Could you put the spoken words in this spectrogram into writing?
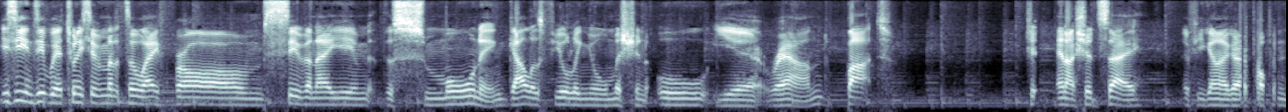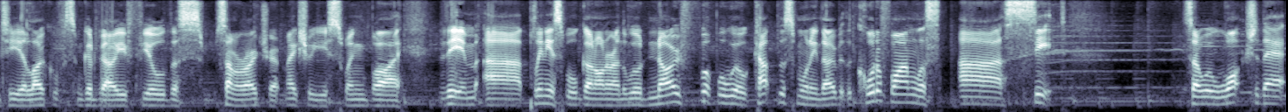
SENZ, we're 27 minutes away from 7am this morning. Gull is fueling your mission all year round, but, and I should say, if you're going to go pop into your local for some good value fuel this summer road trip, make sure you swing by them. Uh, plenty of sport going on around the world. No Football World Cup this morning, though, but the quarterfinalists are set. So we'll watch that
